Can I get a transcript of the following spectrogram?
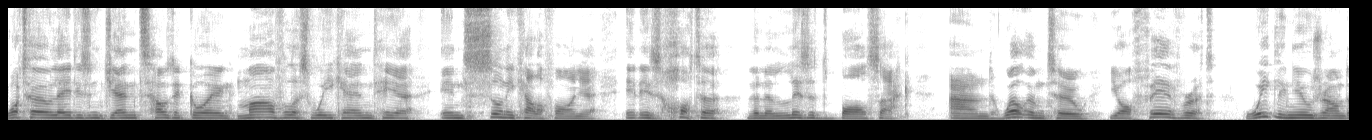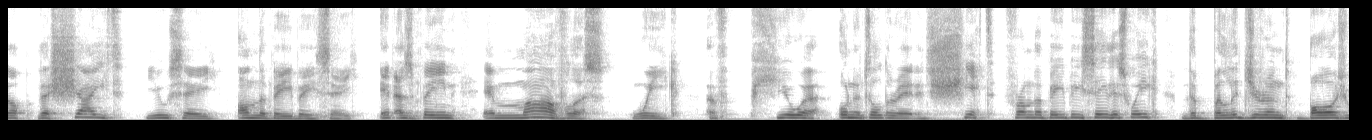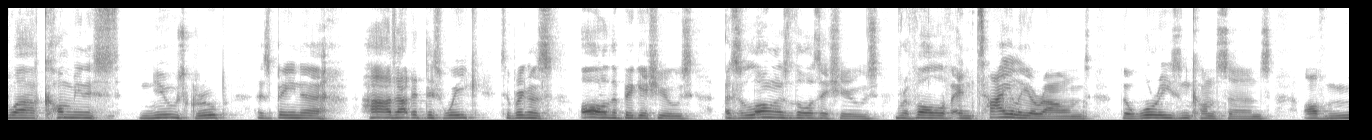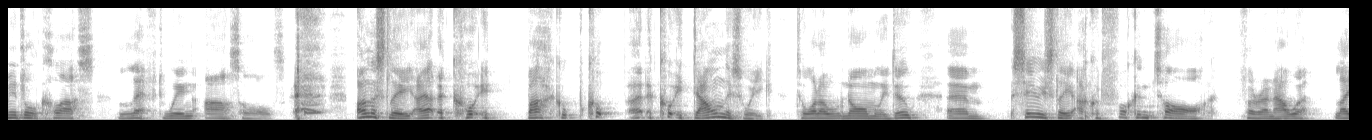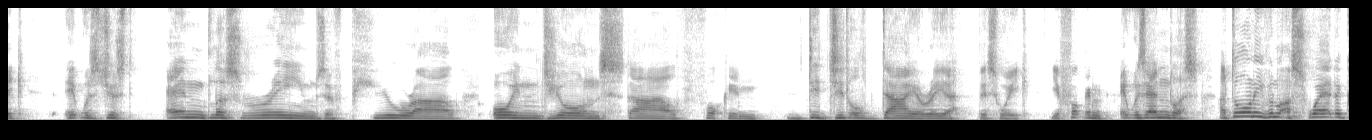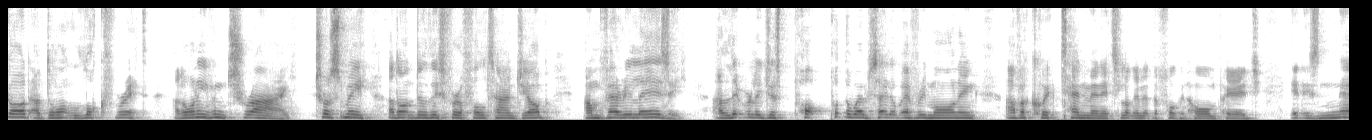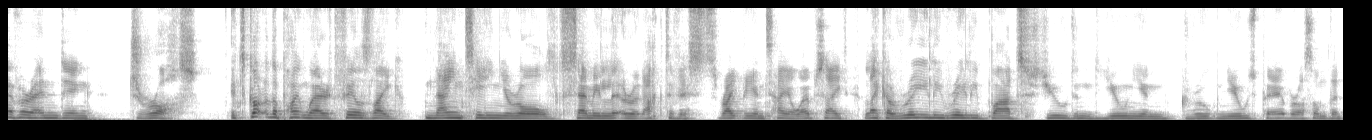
What ho, ladies and gents, how's it going? Marvellous weekend here in sunny California. It is hotter than a lizard's ballsack. And welcome to your favourite weekly news roundup, the shite you see on the BBC. It has been a marvellous week of pure, unadulterated shit from the BBC this week. The belligerent bourgeois communist news group has been uh, hard at it this week to bring us all of the big issues, as long as those issues revolve entirely around the worries and concerns of middle class left wing assholes. Honestly, I had to cut it back, cut, I had to cut it down this week to what I normally do. Um, seriously, I could fucking talk for an hour. Like, it was just endless reams of puerile, Owen Jones style fucking digital diarrhea this week. You fucking, it was endless. I don't even, I swear to God, I don't look for it. I don't even try. Trust me, I don't do this for a full time job. I'm very lazy. I literally just pop, put the website up every morning, have a quick 10 minutes looking at the fucking homepage. It is never ending dross. It's got to the point where it feels like 19 year old semi literate activists write the entire website like a really, really bad student union group newspaper or something.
